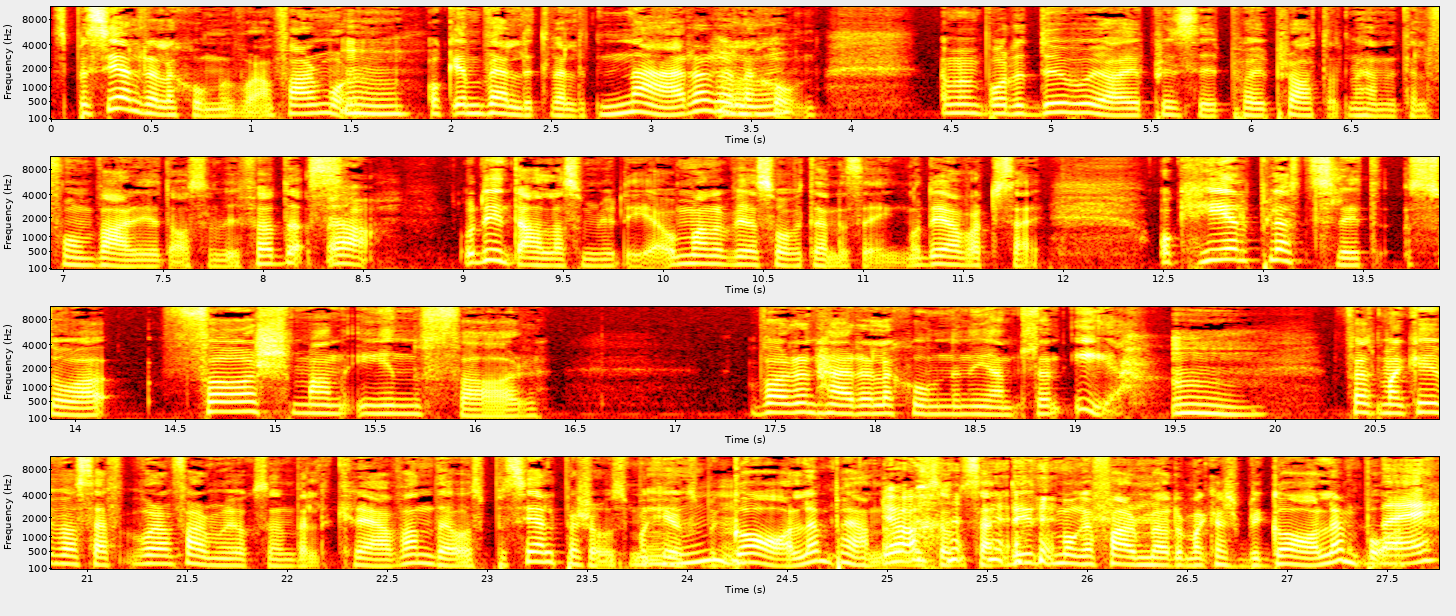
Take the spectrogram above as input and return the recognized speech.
jättespeciell relation med våran farmor Mm. och en väldigt, väldigt nära relation. Ja, men både du och jag i princip har ju pratat med henne i telefon varje dag sedan vi föddes. Ja. Och det är inte alla som gör det. Och man, vi har sovit i hennes säng och det har varit så här. Och helt plötsligt så förs man in för vad den här relationen egentligen är. Mm. För att man kan ju vara så här, våran farmor är också en väldigt krävande och speciell person så man kan ju också bli galen på henne. Ja. Liksom, så här, det är inte många farmödrar man kanske blir galen på. Nej.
